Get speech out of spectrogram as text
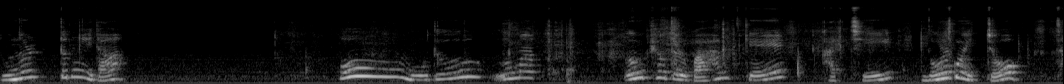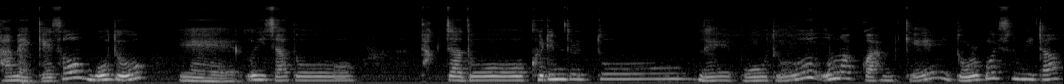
눈을 뜹니다. 오, 모두 음악, 음표들과 함께 같이 놀고 있죠. 깨서 모두, 예, 의자도, 탁자도, 그림들도, 네, 모두 음악과 함께 놀고 있습니다.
